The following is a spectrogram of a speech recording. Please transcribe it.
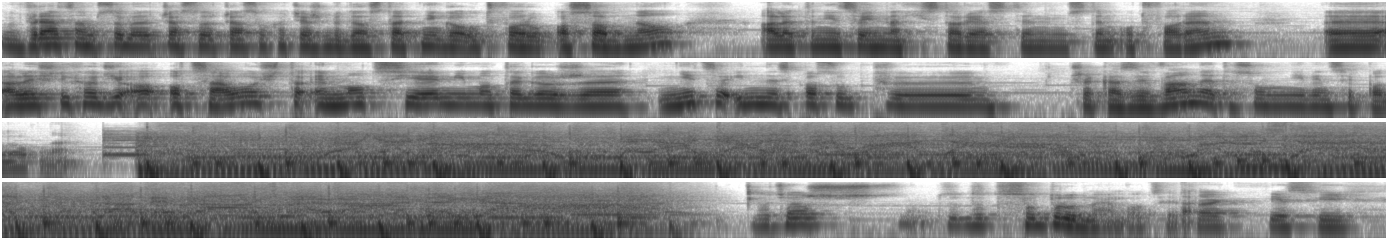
wracam sobie od czasu do czasu chociażby do ostatniego utworu osobno, ale to nieco inna historia z tym, z tym utworem. E, Ale jeśli chodzi o, o całość, to emocje, mimo tego, że nieco inny sposób e, przekazywane, to są mniej więcej podobne. Chociaż to, to są trudne emocje, tak? Jest ich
